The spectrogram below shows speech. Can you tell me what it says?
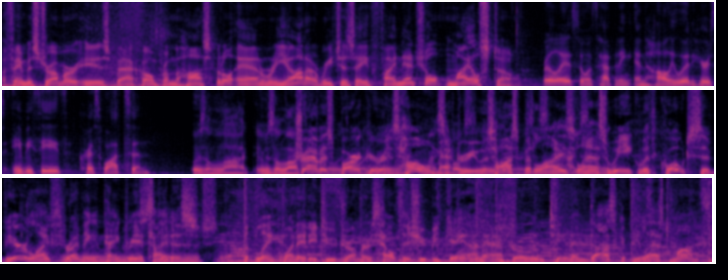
A famous drummer is back home from the hospital, and Rihanna reaches a financial milestone. For the latest on what's happening in Hollywood, here's ABC's Chris Watson. It was a lot. It was a lot. Travis Barker is home after he was hospitalized last week with, quote, severe life threatening pancreatitis. The Blink 182 drummer's health issue began after a routine endoscopy last month.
